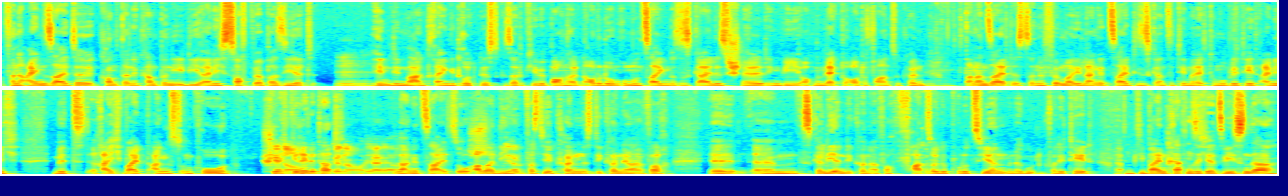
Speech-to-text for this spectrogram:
von der einen Seite kommt eine Company, die eigentlich softwarebasiert mhm. in den Markt reingedrückt ist, gesagt, okay, wir bauen halt ein Auto drumherum und zeigen, dass es geil ist, schnell irgendwie auch mit dem Elektroauto fahren zu können. Mhm. Auf der anderen Seite ist eine Firma, die lange Zeit dieses ganze Thema Elektromobilität eigentlich mit Reichweitenangst und Co schlecht genau, geredet hat. Genau, ja, ja. Lange Zeit so. Aber die, ja. was die können, ist, die können ja einfach äh, ähm, skalieren. Die können einfach Fahrzeuge genau. produzieren mit einer guten Qualität. Die beiden treffen sich jetzt. Wie ist denn da,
